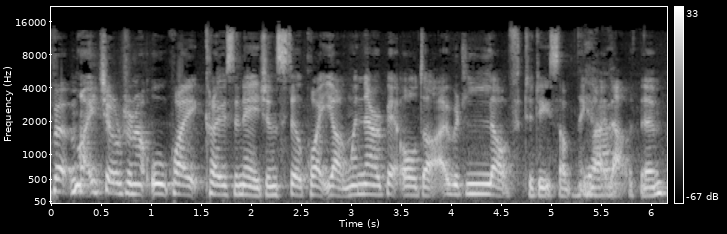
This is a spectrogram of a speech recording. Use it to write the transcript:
But my children are all quite close in age and still quite young. When they're a bit older, I would love to do something Yeah. like that with them.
